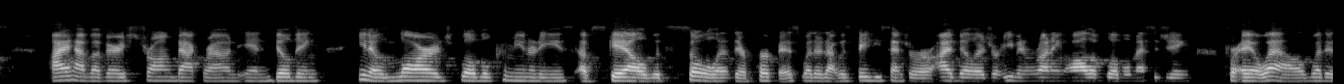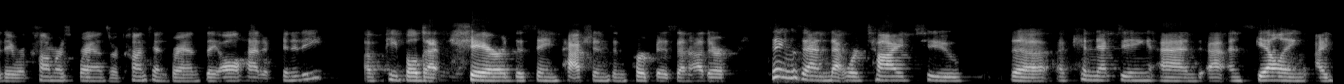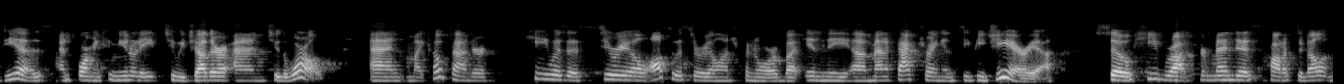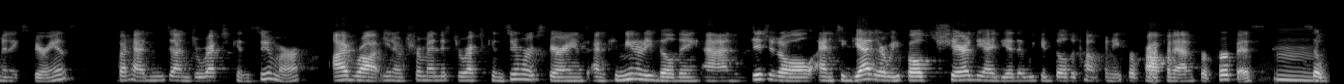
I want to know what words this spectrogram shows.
I have a very strong background in building you know, large global communities of scale with soul at their purpose, whether that was Baby Center or iVillage or even running all of global messaging for AOL, whether they were commerce brands or content brands, they all had affinity of people that shared the same passions and purpose and other things and that were tied to the uh, connecting and uh, and scaling ideas and forming community to each other and to the world. And my co-founder he was a serial, also a serial entrepreneur, but in the uh, manufacturing and CPG area. So he brought tremendous product development experience, but hadn't done direct consumer. I brought, you know, tremendous direct consumer experience and community building and digital. And together we both shared the idea that we could build a company for profit and for purpose. Mm. So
